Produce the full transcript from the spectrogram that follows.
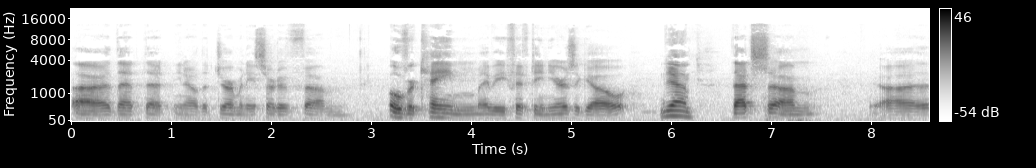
uh, that that you know that Germany sort of um, overcame maybe 15 years ago. Yeah, that's um, uh,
